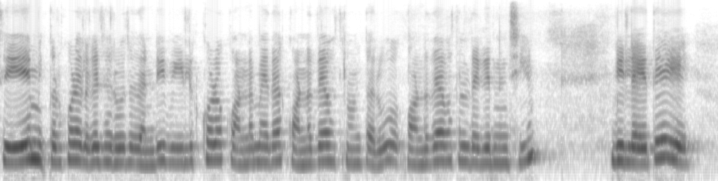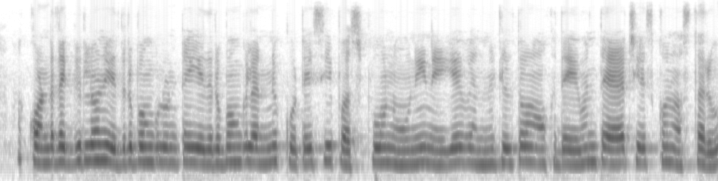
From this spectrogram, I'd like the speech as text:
సేమ్ ఇక్కడ కూడా ఇలాగే జరుగుతుందండి. వీళ్ళకి కూడా కొండ మీద కొండ దేవతలు ఉంటారు. కొండ దేవతల దగ్గర నుంచి వీళ్ళైతే కొండ దగ్గరలోని ఎదురు బొంగులు ఉంటాయి. ఎదురు బొంగులు అన్నీ కొట్టేసి పసుపు నూనె నెయ్యి ఇవన్నిటితో ఒక దేవుని తయారు చేసుకొని వస్తారు.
